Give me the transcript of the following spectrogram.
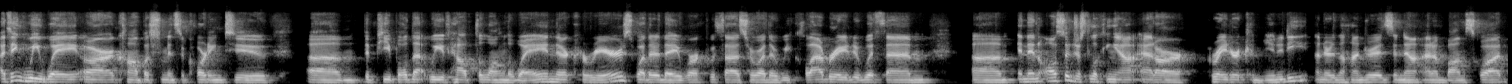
i think we weigh our accomplishments according to um, the people that we've helped along the way in their careers whether they worked with us or whether we collaborated with them. Um, and then also just looking out at our greater community under the hundreds and now Adam Bomb Squad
